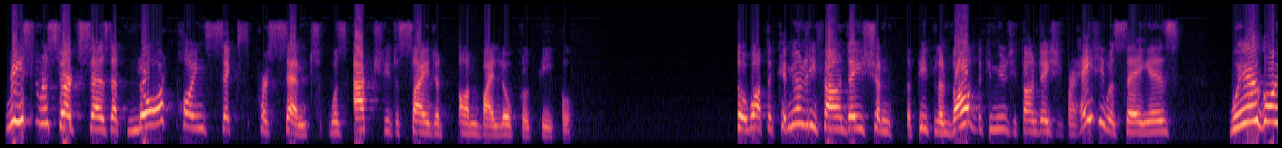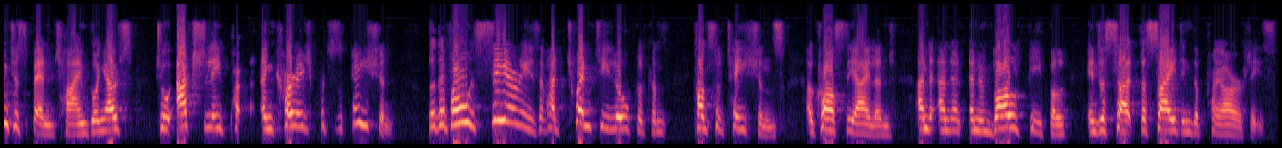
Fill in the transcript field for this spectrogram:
Recent research says that 0.6% was actually decided on by local people. So what the Community Foundation, the people involved, the Community Foundation for Haiti was saying is, we're going to spend time going out to actually encourage participation. So they've a whole series, they've had 20 local consultations across the island and, and, and involved people in deci deciding the priorities.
